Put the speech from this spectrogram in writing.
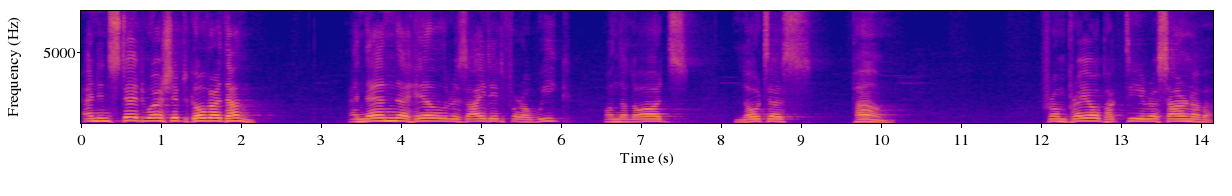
and instead worshipped Govardhan. And then the hill resided for a week on the Lord's lotus palm. From Prayo Bhakti Rasarnava.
